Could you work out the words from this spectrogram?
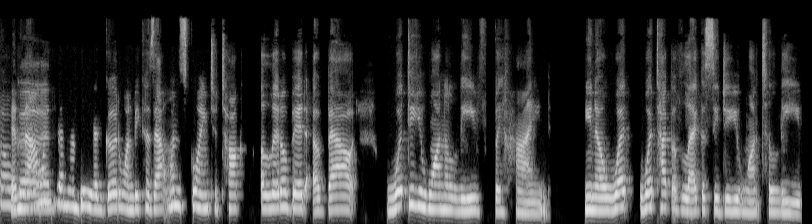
Oh, and good. that one's going to be a good one because that one's going to talk a little bit about what do you want to leave behind? You know, what what type of legacy do you want to leave?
